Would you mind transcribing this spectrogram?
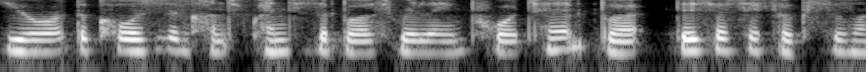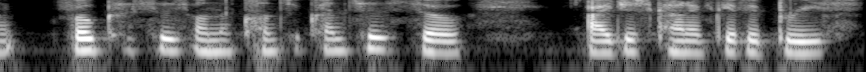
your the causes and consequences are both really important. But this essay focuses on focuses on the consequences. So I just kind of give a brief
